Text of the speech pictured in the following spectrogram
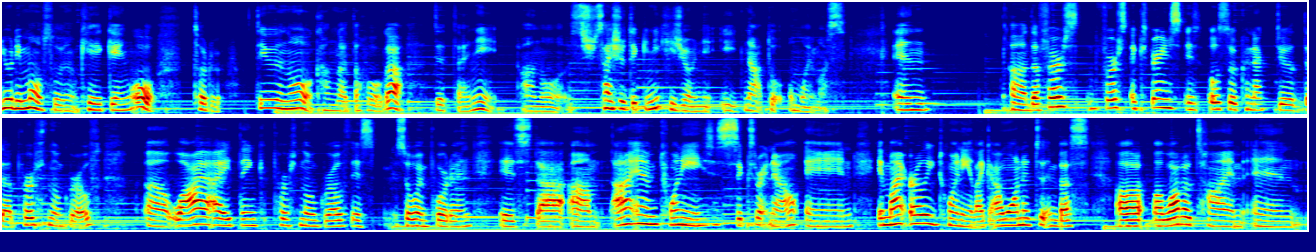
よりもそういうの経験を取るっていうのを考えた方が絶対にあの最終的に非常にいいなと思います。And uh, the first first experience is also connected to the personal growth uh, why I think personal growth is so important is that um, I am 26 right now, and in my early 20, like I wanted to invest a, a lot of time and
